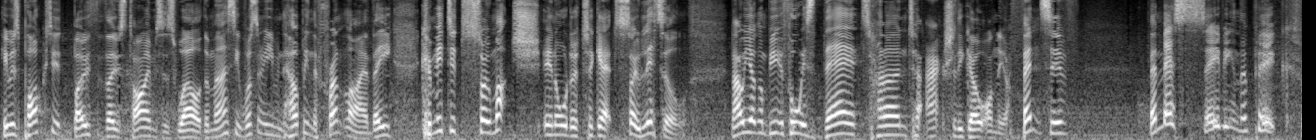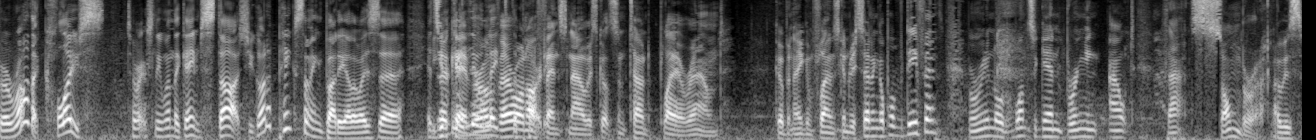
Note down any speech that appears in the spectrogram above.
He was pocketed both of those times as well. The Mercy wasn't even helping the front line. They committed so much in order to get so little. Now Young and Beautiful, it's their turn to actually go on the offensive. Ben Best saving the pick for rather close to actually when the game starts. You've got to pick something, buddy, otherwise uh, It's okay, a they're on, they're the on offense now. It's got some time to play around. Copenhagen Flames going to be setting up on the defense. Marine Lord once again bringing out that Sombra. I was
